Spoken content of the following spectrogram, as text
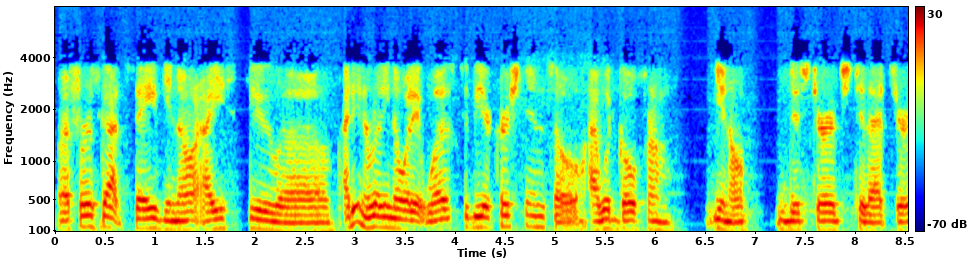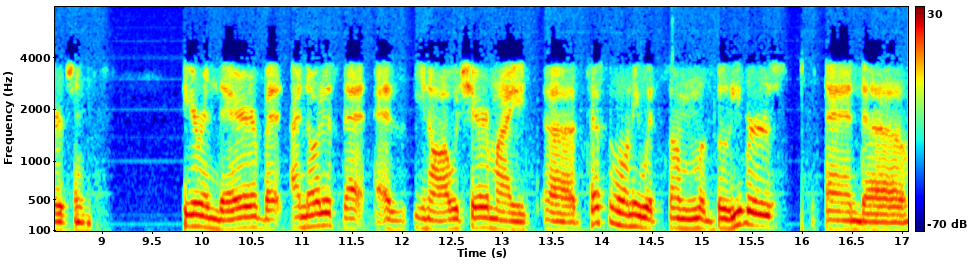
when I first got saved. You know, I used to uh, I didn't really know what it was to be a Christian, so I would go from you know this church to that church and here and there. But I noticed that as you know, I would share my uh, testimony with some believers, and uh,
